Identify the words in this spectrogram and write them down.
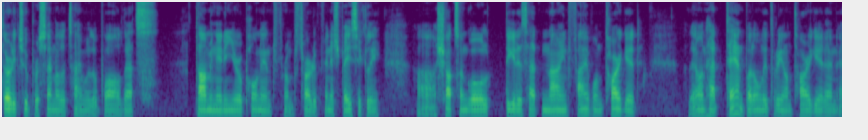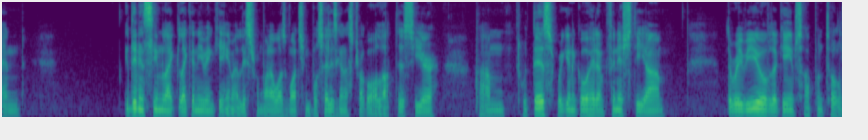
32% of the time with the ball. That's dominating your opponent from start to finish, basically. Uh, shots on goal, Tigres had 9, 5 on target. Leon had 10, but only 3 on target, and, and it didn't seem like, like an even game, at least from what I was watching. Boselli is going to struggle a lot this year. Um, with this, we're going to go ahead and finish the um, the review of the games up until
